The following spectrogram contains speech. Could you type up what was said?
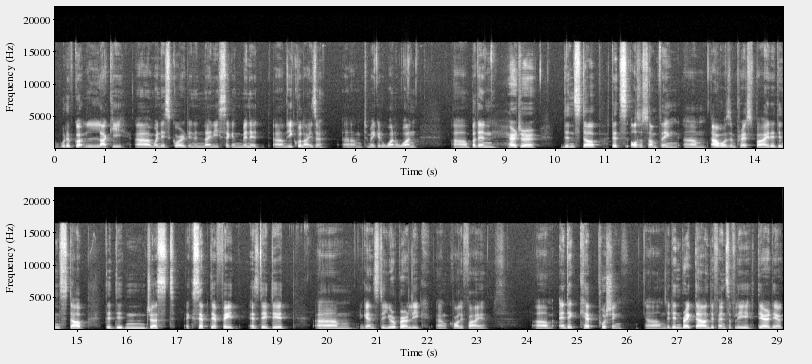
would have gotten lucky uh, when they scored in the 92nd minute um, the equalizer um, to make it a 1 1. Uh, but then Hertha didn't stop. That's also something um, I was impressed by. They didn't stop, they didn't just accept their fate as they did um, against the Europa League um, qualifier. Um, and they kept pushing. Um, they didn't break down defensively. Their their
